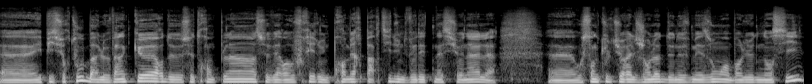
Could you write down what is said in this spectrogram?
Euh, et puis surtout, bah, le vainqueur de ce tremplin se verra offrir une première partie d'une vedette nationale au Centre culturel Jean Lotte de Neuve-Maisons en banlieue de Nancy.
